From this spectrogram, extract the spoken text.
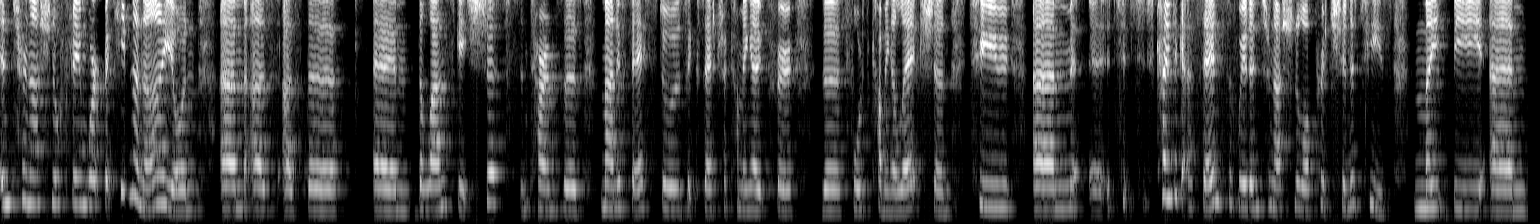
international framework, but keeping an eye on um, as, as the um, the landscape shifts in terms of manifestos, etc., coming out for the forthcoming election to, um, uh, to, to, kind of get a sense of where international opportunities might be. Um,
